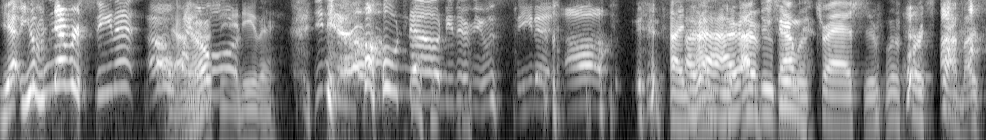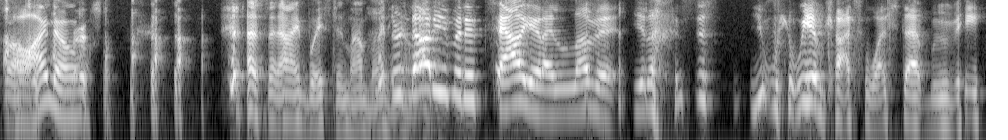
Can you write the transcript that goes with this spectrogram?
It's yeah you've never seen it oh Yeah, my I've never god seen it either. you know no neither of you have seen it oh I, I, I- knew, I- I I've knew that seen- was trash the first time I saw Oh, I know. commercial. I said I ain't wasting my money. They're not it." even Italian. I love it. You know, it's just you. We, have got to watch that movie.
